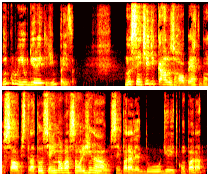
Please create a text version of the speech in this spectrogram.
incluir o direito de empresa. No sentido de Carlos Roberto Gonçalves, tratou-se a inovação original, sem paralelo do direito comparado.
